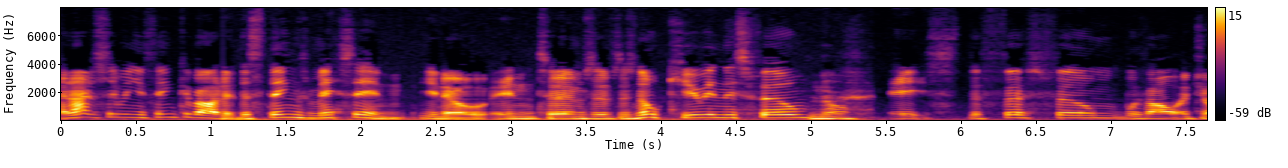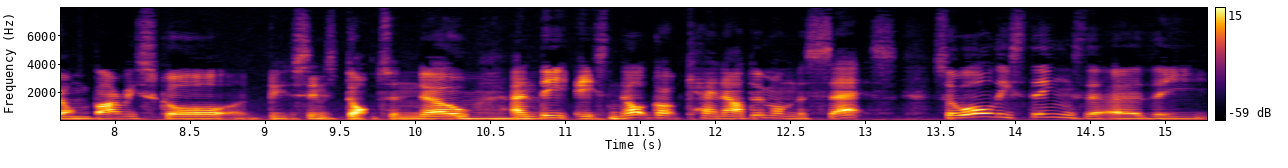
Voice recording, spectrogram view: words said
And actually, when you think about it, there's things missing, you know, in terms of there's no Q in this film. No. It's the first film without a John Barry score since Doctor No, Mm. and the it's not got Ken Adam on the sets. So all these things that are the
